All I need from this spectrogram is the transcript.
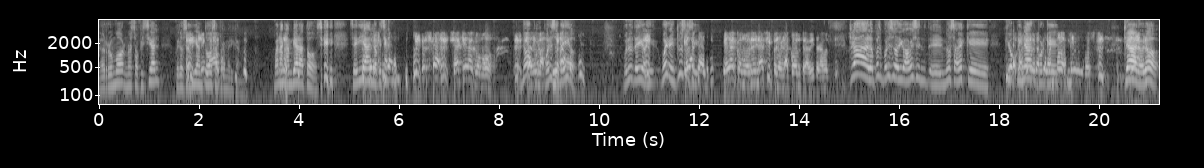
el rumor, no es oficial, pero serían todos afroamericanos. Van a cambiar a todos, ¿sí? Serían lo que sí. ya, ya queda como. No, por, por eso te digo. Por eso te digo. y bueno, incluso Queda, si. como, queda como renazi, pero en la contra, ¿viste? Una. Claro, pues, por eso digo, a veces eh, no sabes qué, qué opinar, porque. Claro, no.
